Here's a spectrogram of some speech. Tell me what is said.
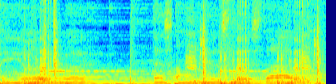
be alright as long as this life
